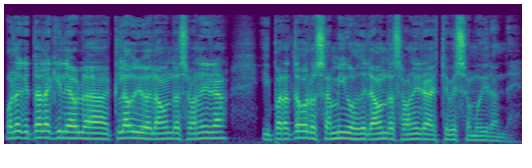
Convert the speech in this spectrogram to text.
Hola, ¿qué tal? Aquí le habla Claudio de la Onda Sabanera y para todos los amigos de la Onda Sabanera este beso muy grande.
